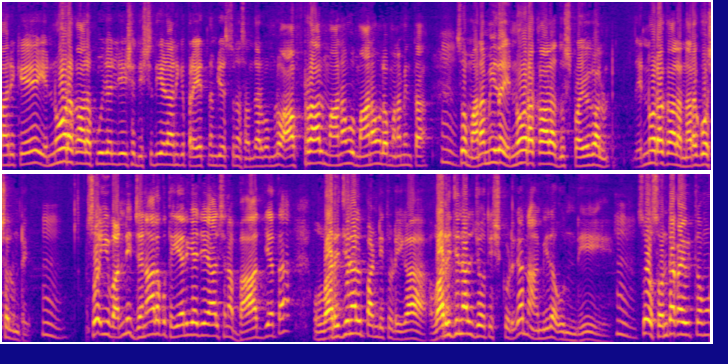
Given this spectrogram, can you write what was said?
వారికే ఎన్నో రకాల పూజలు చేసి దిష్టి తీయడానికి ప్రయత్నం చేస్తున్న సందర్భంలో ఆఫ్టర్ ఆల్ మానవు మానవుల మనమెంత. సో మన మీద ఎన్నో రకాల దుష్ప్రయోగాలు ఉంటాయి ఎన్నో రకాల నరఘోషలు ఉంటాయి హ్మ్. సో ఇవన్నీ జనాలకు తెలియజేయాల్సిన బాధ్యత ఒరిజినల్ పండితుడిగా ఒరిజినల్ జ్యోతిష్కుడిగా నా మీద ఉంది. సో సొంత కవిత్వము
